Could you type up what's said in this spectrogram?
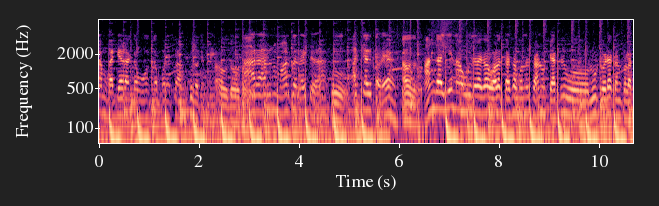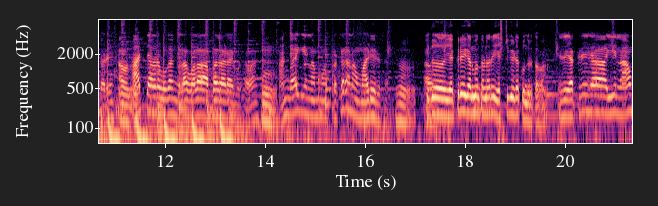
ನಮ್ಗೆ ಅಡ್ಡಾಡಕ ಹೋಗಕ ಬರಕ ಅನುಕೂಲ ಆಗತ್ತೆ. ಹೌದು ಹೌದು ಆರು ಆರನ್ನು ಮಾಡ್ತಾರೆ ರೈತರ ಹ್ಞೂ ಹೌದು. ಹಂಗಾಗಿ ನಾವು ಇದ್ರಾಗ ಒಳ ಕಸ ಬಂದ್ರೆ ಸಣ್ಣ ಟ್ಯಾಕ್ಟ್ರಿ ಲೂಟ್ ಹೊಡ್ಯಾಕ ಅನುಕೂಲ ಆಕವ್ರಿ ಹೌದು. ಹಚ್ಚಾದ್ರೆ ಹೋಗಂಗಿಲ್ಲ ಹೊಲ ಹಬ್ಬಗಾಡ ಆಗ್ಬಿಡ್ತಾವ. ಹಂಗಾಗಿ ನಮ್ಮ ಪ್ರಕಾರ ನಾವು ಮಾಡಿರಿ ಸರ್. ಇದು ಎಕರೆಗೆ ಹನುಮಂತಣ್ಣವ್ರೆ ಎಷ್ಟು ಗಿಡ ಕುಂದಿರ್ತಾವ? ಇದು ಎಕರೆಗ ಈ ನಾವು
